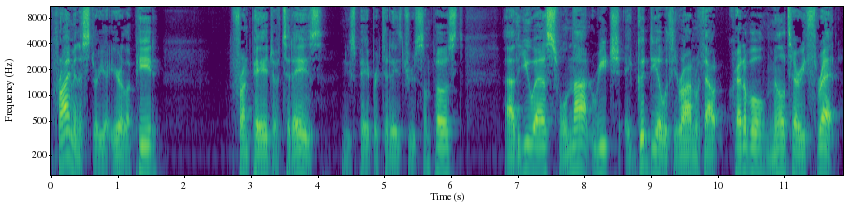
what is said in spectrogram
Prime Minister Yair Lapid, front page of today's newspaper, today's Jerusalem Post, uh, the U.S. will not reach a good deal with Iran without credible military threat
